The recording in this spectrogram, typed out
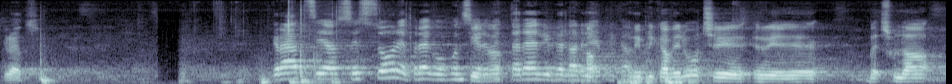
Grazie. Grazie Assessore, prego consigliere sì, no. Vettarelli per la replica. No, replica veloce, eh, beh, sulla,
